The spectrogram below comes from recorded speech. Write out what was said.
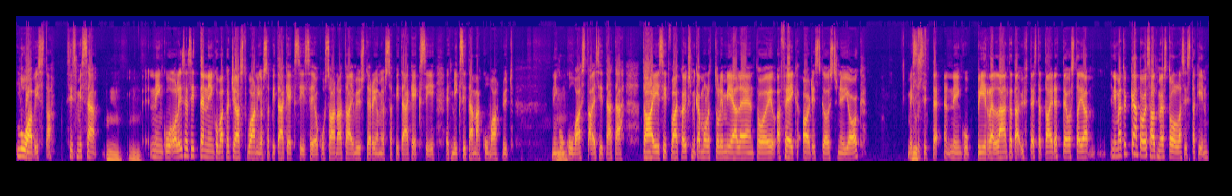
luovista Siis missä, mm, mm. Niin kuin, oli se sitten niin kuin vaikka Just One, jossa pitää keksiä se joku sana, tai Mysterium, jossa pitää keksiä, että miksi tämä kuva nyt niin kuin mm. kuvastaisi tätä. Tai sitten vaikka yksi, mikä mulle tuli mieleen, toi A Fake Artist Goes to New York, missä Just. sitten niin kuin, piirrellään tätä yhteistä taideteosta. Ja, niin mä tykkään toisaalta myös tollasistakin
